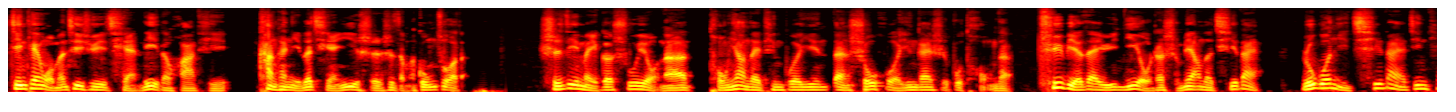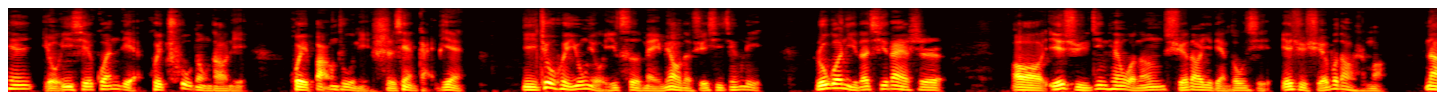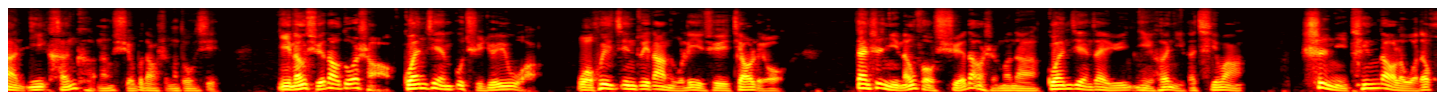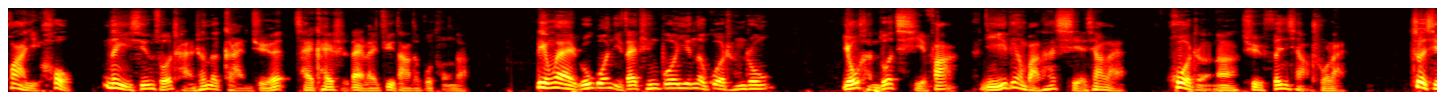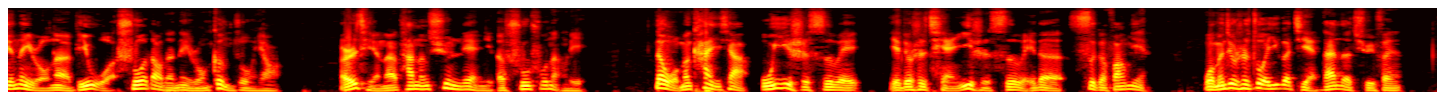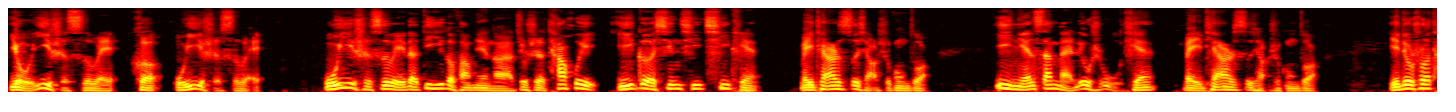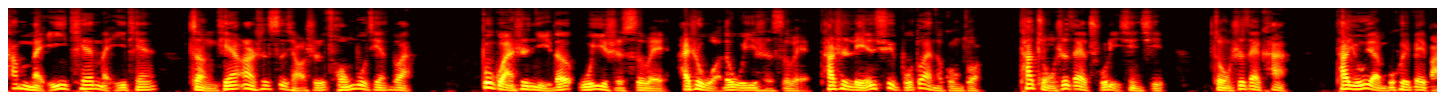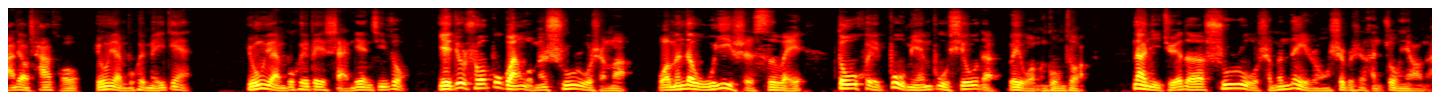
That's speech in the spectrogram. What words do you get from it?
今天我们继续潜力的话题，看看你的潜意识是怎么工作的。实际每个书友呢，同样在听播音，但收获应该是不同的。区别在于你有着什么样的期待。如果你期待今天有一些观点会触动到你，会帮助你实现改变，你就会拥有一次美妙的学习经历。如果你的期待是，哦，也许今天我能学到一点东西，也许学不到什么，那你很可能学不到什么东西。你能学到多少，关键不取决于我，我会尽最大努力去交流。但是你能否学到什么呢？关键在于你和你的期望，是你听到了我的话以后，内心所产生的感觉才开始带来巨大的不同的。另外，如果你在听播音的过程中有很多启发，你一定把它写下来。或者呢，去分享出来，这些内容呢，比我说到的内容更重要，而且呢，它能训练你的输出能力。那我们看一下无意识思维，也就是潜意识思维的四个方面，我们就是做一个简单的区分：有意识思维和无意识思维。无意识思维的第一个方面呢，就是它会一个星期七天，每天二十四小时工作，一年三百六十五天。每天二十四小时工作，也就是说，他每一天每一天，整天二十四小时从不间断。不管是你的无意识思维，还是我的无意识思维，它是连续不断的工作，它总是在处理信息，总是在看，它永远不会被拔掉插头，永远不会没电，永远不会被闪电击中。也就是说，不管我们输入什么，我们的无意识思维都会不眠不休的为我们工作。那你觉得输入什么内容是不是很重要呢？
